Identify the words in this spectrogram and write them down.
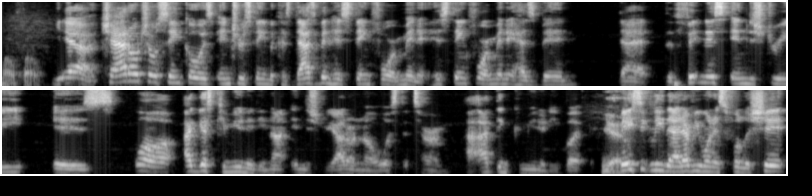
mofo. Yeah, Chad Ochocinco is interesting because that's been his thing for a minute. His thing for a minute has been that the fitness industry is well, I guess community, not industry. I don't know what's the term. I, I think community, but Yeah, basically that everyone is full of shit.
